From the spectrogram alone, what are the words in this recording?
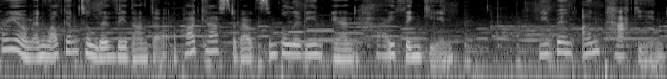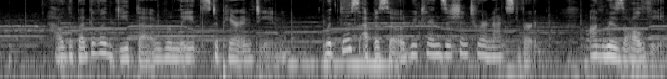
Hariom, and welcome to Live Vedanta, a podcast about simple living and high thinking. We've been unpacking how the Bhagavad Gita relates to parenting. With this episode, we transition to our next verb on resolving.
